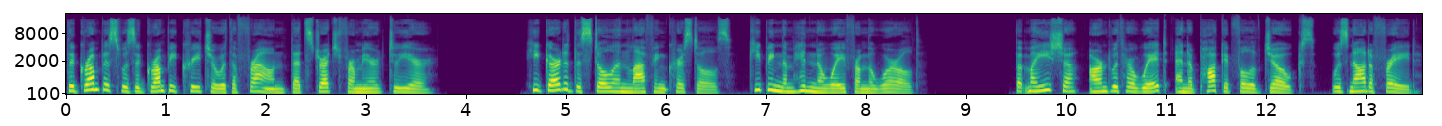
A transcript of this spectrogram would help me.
The Grumpus was a grumpy creature with a frown that stretched from ear to ear. He guarded the stolen laughing crystals, keeping them hidden away from the world. But Maisha, armed with her wit and a pocket full of jokes, was not afraid.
